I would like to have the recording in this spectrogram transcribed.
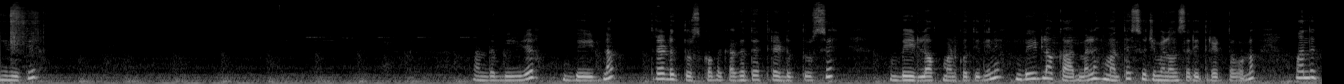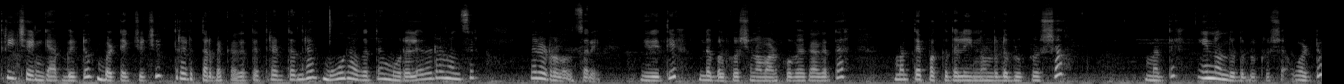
ಈ ರೀತಿ. ಒಂದು ಬೀಡು ಬೀಡನ್ನ ಥ್ರೆಡ್ಗೆ ತೋರಿಸ್ಕೋಬೇಕಾಗತ್ತೆ. ಥ್ರೆಡ್ಗೆ ತೋರಿಸಿ ಬೀಡ್ ಲಾಕ್ ಮಾಡ್ಕೋತಿದ್ದೀನಿ. ಬೀಡ್ ಲಾಕ್ ಆದಮೇಲೆ ಮತ್ತೆ ಸೂಜಿ ಮೇಲೆ ಒಂದು ಸರಿ ಥ್ರೆಡ್ ತೊಗೊಂಡು ಒಂದು ತ್ರೀ ಚೈನ್ ಗ್ಯಾಪ್ ಬಿಟ್ಟು ಬಟ್ಟೆಗೆ ಚುಚ್ಚಿ ಥ್ರೆಡ್ ತರಬೇಕಾಗುತ್ತೆ. ಥ್ರೆಡ್ ತಂದರೆ ಮೂರಾಗುತ್ತೆ ಮೂರಲ್ಲಿ ಎರಡರಲ್ಲಿ ಒಂದು ಸರಿ ಎರಡರಲ್ಲಿ ಒಂದು ಸರಿ ಈ ರೀತಿ ಡಬಲ್ ಕ್ರೋಶನ ಮಾಡ್ಕೋಬೇಕಾಗತ್ತೆ. ಮತ್ತು ಪಕ್ಕದಲ್ಲಿ ಇನ್ನೊಂದು ಡಬಲ್ ಕ್ರೋಶ ಮತ್ತು ಇನ್ನೊಂದು ಡಬಲ್ ಕ್ರೋಶ ಒಟ್ಟು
